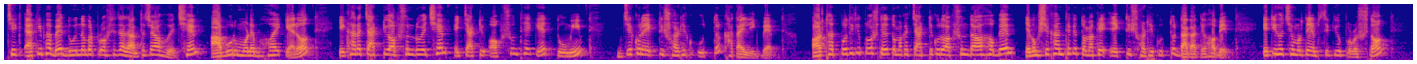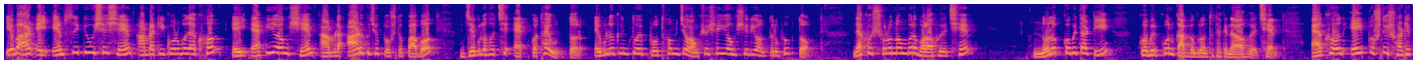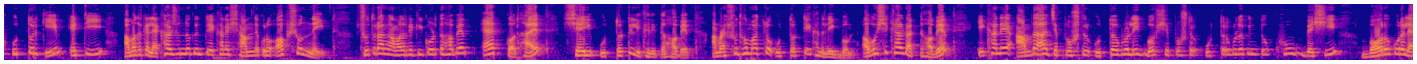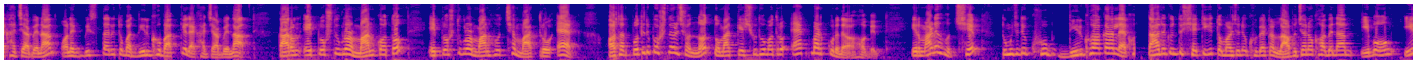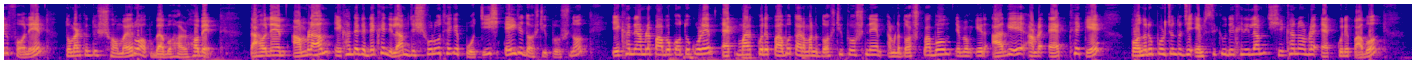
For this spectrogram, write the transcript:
ঠিক একইভাবে দুই নম্বর প্রশ্নে যা জানতে চাওয়া হয়েছে, আবুর মনে ভয় কেন? এখানে চারটি অপশন রয়েছে। এই চারটি অপশন থেকে তুমি যে কোনো একটি সঠিক উত্তর খাতায় লিখবে। অর্থাৎ প্রতিটি প্রশ্নে তোমাকে চারটি করে অপশন দেওয়া হবে এবং সেখান থেকে তোমাকে একটি সঠিক উত্তর দাগাতে হবে। এটি হচ্ছে মূলত এমসিকিউ প্রশ্ন। এবার এই এমসিকিউ শেষে আমরা কি করব দেখো? এই একই অংশে আমরা আরও কিছু প্রশ্ন পাবো, যেগুলো হচ্ছে এক কথায় উত্তর। এগুলো কিন্তু ওই প্রথম যে অংশ, সেই অংশেরই অন্তর্ভুক্ত। দেখো, ষোলো নম্বরে বলা হয়েছে, নোলক কবিতাটি কবির কোন কাব্যগ্রন্থ থেকে নেওয়া হয়েছে? এখন এই প্রশ্নের সঠিক উত্তর কি? এটি আমাদেরকে লেখার জন্য কিন্তু এখানে সামনে কোনো অপশন নেই। সুতরাং আমাদেরকে কি করতে হবে? এক কথায় সেই উত্তরটি লিখে দিতে হবে। আমরা শুধুমাত্র উত্তরটি এখানে লিখব। অবশ্যই খেয়াল রাখতে হবে, এখানে আমরা যে প্রশ্নের উত্তরগুলো লিখব সেই প্রশ্নের উত্তরগুলো কিন্তু খুব বেশি বড় করে লেখা যাবে না, অনেক বিস্তারিত বা দীর্ঘ বাক্যে লেখা যাবে না। কারণ এই প্রশ্নগুলোর মান কত? এই প্রশ্নগুলোর মান হচ্ছে মাত্র এক। অর্থাৎ প্রতিটি প্রশ্নের জন্য তোমাকে শুধুমাত্র এক মার্ক করে দেওয়া হবে। এর মানে হচ্ছে, তুমি যদি খুব দীর্ঘ আকারে লেখো, তাহলে কিন্তু সেটি তোমার জন্য খুব একটা লাভজনক হবে না এবং এর ফলে তোমার কিন্তু সময়েরও অপব্যবহার হবে। তাহলে আমরা এখান থেকে দেখে নিলাম যে ষোলো থেকে পঁচিশ, এই যে দশটি প্রশ্ন, এখানে আমরা পাবো কত করে? এক মার্ক করে পাবো, তার মানে দশটি প্রশ্নে আমরা দশ পাবো এবং এর আগে আমরা এক থেকে পনেরো পর্যন্ত যে এমসিকিউ দেখে নিলাম, সেখানেও আমরা এক করে পাবো।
